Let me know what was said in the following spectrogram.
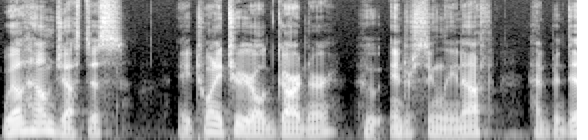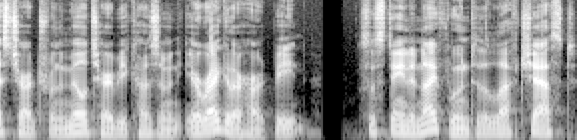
Wilhelm Justus, a 22 year old gardener who, interestingly enough, had been discharged from the military because of an irregular heartbeat, sustained a knife wound to the left chest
